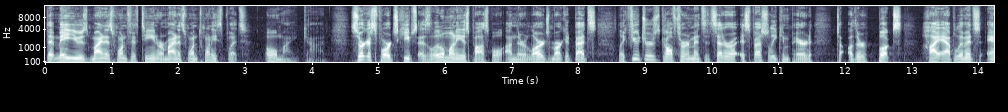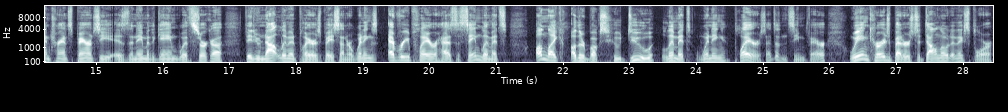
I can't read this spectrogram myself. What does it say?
that may use minus 115 or minus 120 splits. Oh my God. Circa Sports keeps as little money as possible on their large market bets like futures, golf tournaments, etc., especially compared to other books. High app limits and transparency is the name of the game with Circa. They do not limit players based on their winnings. Every player has the same limits, unlike other books who do limit winning players. That doesn't seem fair. We encourage bettors to download and explore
